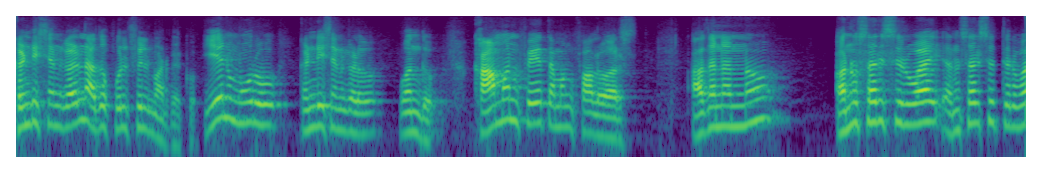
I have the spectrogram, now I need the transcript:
ಕಂಡೀಷನ್ಗಳನ್ನ ಅದು ಫುಲ್ಫಿಲ್ ಮಾಡಬೇಕು. ಏನು ಮೂರು ಕಂಡೀಷನ್ಗಳು ಒಂದು ಕಾಮನ್ ಫೇತ್ ಅಮಂಗ್ ಫಾಲೋವರ್ಸ್ ಅದನ್ನು ಅನುಸರಿಸಿರುವ, ಅನುಸರಿಸುತ್ತಿರುವ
